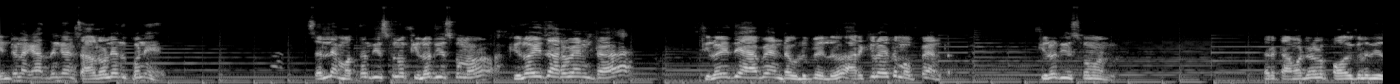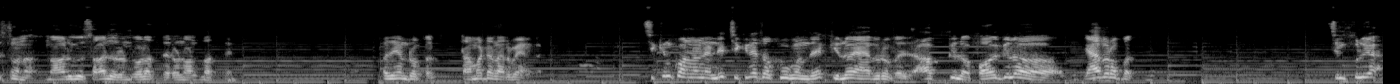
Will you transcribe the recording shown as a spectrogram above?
ఏంటో నాకు అర్థం కాదు చాలా రోజులు ఎందుకు కొని? సర్లే మొత్తం తీసుకున్నాం కిలో తీసుకున్నాం కిలో అయితే అరవై అంట కిలో అయితే యాభై అంట ఉల్లిపాయలు. అర కిలో అయితే ముప్పై అంట. కిలో తీసుకోమన్నా సరే టమాటాలు పావు కిలో తీసుకున్నా. నాలుగు సార్లు రెండు రోజులు వస్తాయి రెండు వంటలు వస్తాయి. పదిహేను రూపాయలు. టమాటాలు అరవై అంట. చికెన్ కొనాలండి. చికెన్ తక్కువగా ఉంది. కిలో యాభై రూపాయలు. హాఫ్ కిలో పావు కిలో యాభై రూపాయలు. సింపుల్గా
